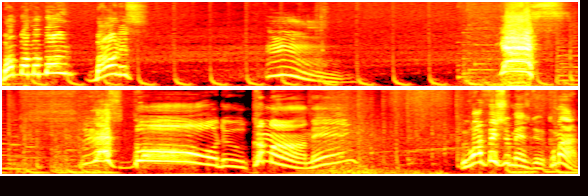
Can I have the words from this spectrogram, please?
Boom, boom, boom, boom! Bonus! Mmm. Yes! Let's go, dude. Come on, man. We want fishermen, dude. Come on.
